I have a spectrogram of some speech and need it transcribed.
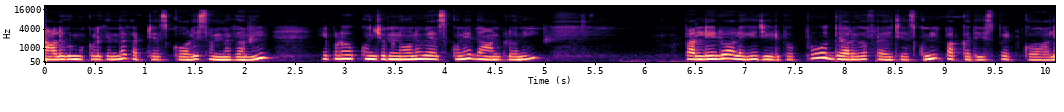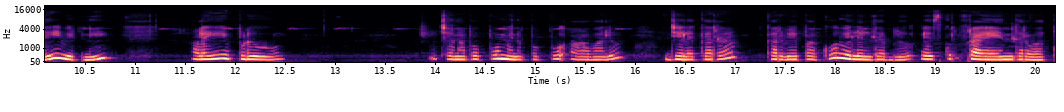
నాలుగు ముక్కల కింద కట్ చేసుకోవాలి సన్నగాని. ఇప్పుడు కొంచెం నూనె వేసుకొని దాంట్లోని పల్లీలు అలాగే జీడిపప్పు దోరగా ఫ్రై చేసుకుని పక్క తీసి పెట్టుకోవాలి వీటిని. అలాగే ఇప్పుడు శనగపప్పు మినపప్పు ఆవాలు జీలకర్ర కరివేపాకు వెల్లుల్లి రెబ్బలు వేసుకుని ఫ్రై అయిన తర్వాత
